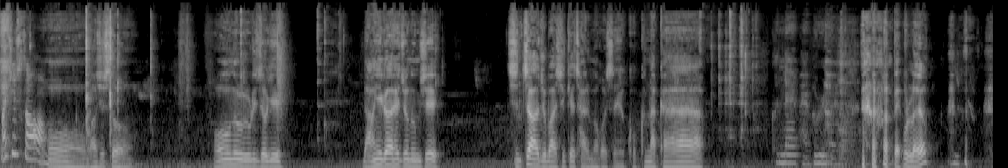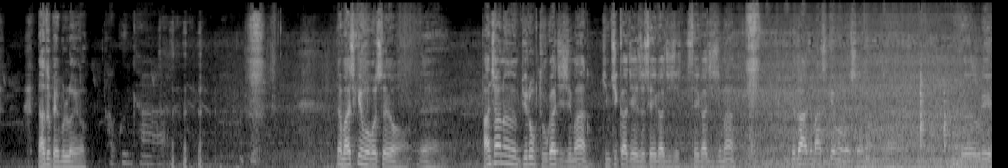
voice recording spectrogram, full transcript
맛있어. 어 맛있어 오늘 우리 저기 낭이가 해준 음식 진짜 아주 맛있게 잘 먹었어요 코크나카 근데 배불러요. 배불러요? 나도 배불러요 거군가. 야, 맛있게 먹었어요 예. 반찬은 비록 두 가지지만 김치까지 해서 세 가지 세 가지지만 그래도 아주 맛있게 먹었어요 예. 그 우리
